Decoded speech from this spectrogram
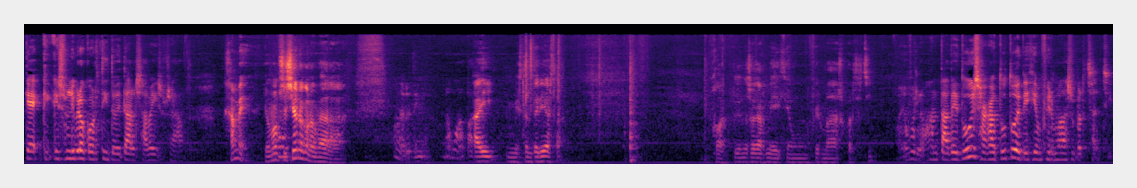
Que, que- que es un libro cortito y tal, ¿sabéis? O sea, Déjame, yo me obsesiono con lo que me da la gana. ¿dónde lo tengo? Una guapa. Ahí, en mi estantería está. Joder, pudiendo sacar mi edición firmada super chachi. Bueno, pues levántate tú y saca tú tu edición firmada super chachi.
